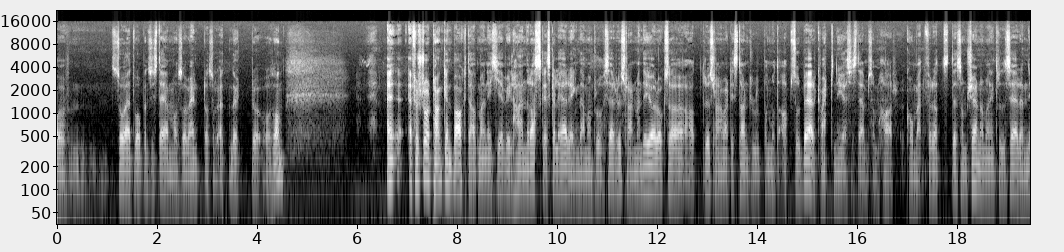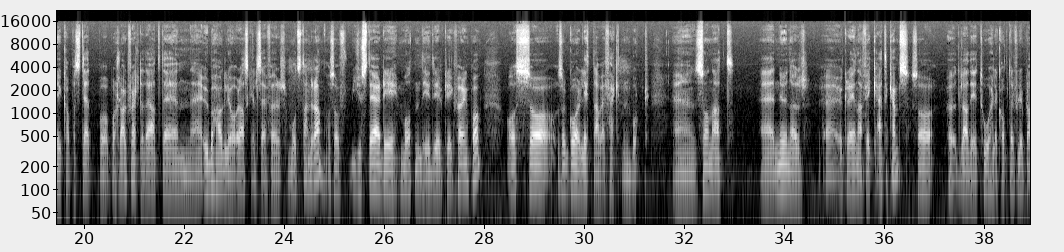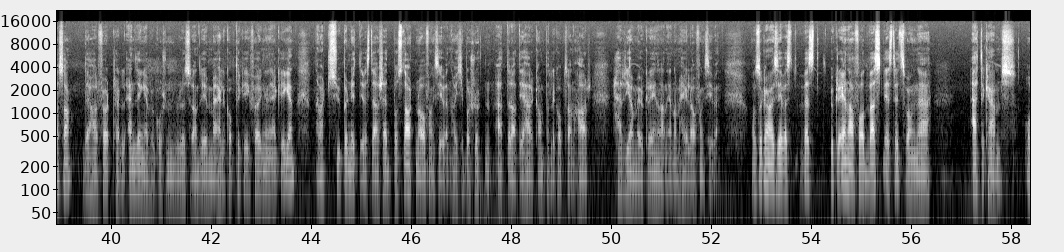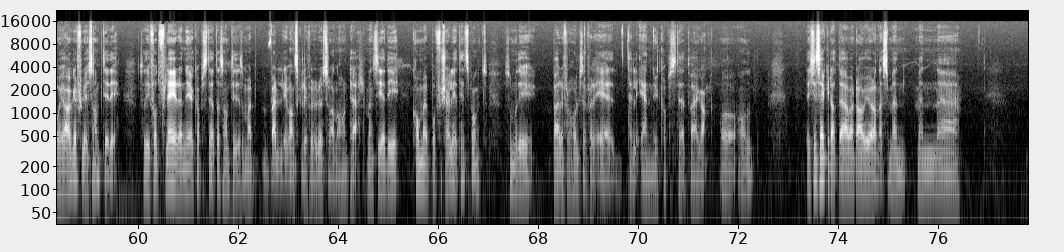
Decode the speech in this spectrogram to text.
så et våpensystem, og så vente, og så et nytt, og, og sånn. Jeg, forstår tanken bak det, at man ikke vil ha en rask eskalering der man provoserer Russland, men det gjør også at Russland har vært i stand til på en måte absorbere hvert nye system som har kommet. For at det som skjer når man introduserer en ny kapasitet på, på slagfeltet, det er at det er en uh, ubehagelig overraskelse for motstanderne. Og så justerer de måten de driver krigføring på, og så, så går litt av effekten bort. Uh, sånn at nå når Ukraina fikk Atacams, så ødela de to helikopterflyplasser det har ført til endringer for hvordan russerne driver med helikopterkrigføringen i krigen. Det har vært supernyttig hvis det har skjedd på starten av offensiven, og ikke på slutten, etter at de her kamphelikoptrene har herja med ukrainerne gjennom hele offensiven. Og så kan vi si hvis, hvis Ukraina har fått vestlige stridsvogner, attercams og jagerfly samtidig, så de har fått flere nye kapasiteter samtidig, som har vært veldig vanskelig for russerne å håndtere. Men siden de kommer på forskjellige tidspunkt, så må de bare forholde seg for e, til én ny kapasitet hver gang. Og, og, Det er ikke sikkert at det har vært avgjørende, men, men uh,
